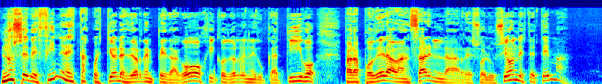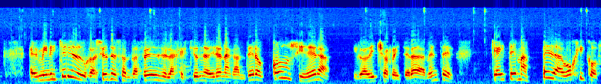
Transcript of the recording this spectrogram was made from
¿no se definen estas cuestiones de orden pedagógico, de orden educativo, para poder avanzar en la resolución de este tema? El Ministerio de Educación de Santa Fe, desde la gestión de Adriana Cantero, considera, y lo ha dicho reiteradamente, que hay temas pedagógicos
